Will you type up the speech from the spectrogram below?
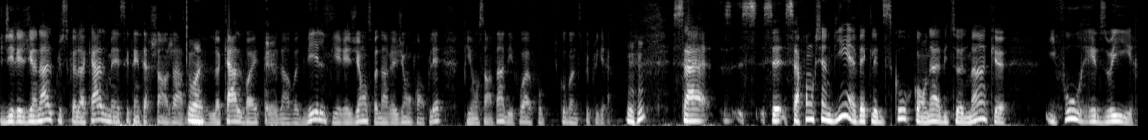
Je dis régional plus que local, mais c'est interchangeable. Ouais. Le local va être euh, dans votre ville, puis région, ça va dans la région au complet, puis on s'entend des fois, il faut que tu couvres un petit peu plus grand. Mhm. Ça, c'est- ça fonctionne bien avec le discours qu'on a habituellement que il faut réduire,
